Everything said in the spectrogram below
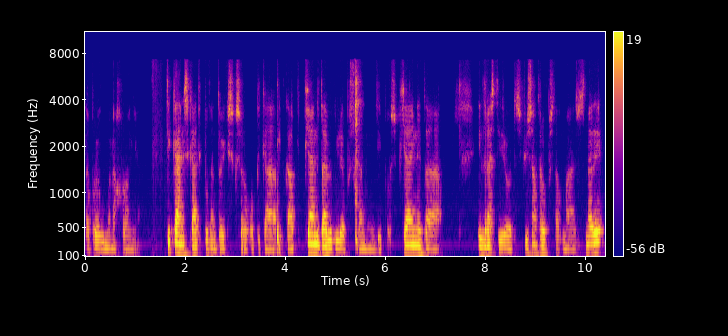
τα προηγούμενα χρόνια; Τι κάνεις κάτι που δεν το έχεις ξέρω εγώ πει κάπου; Ποια είναι τα βιβλία που σου κάνουν εντύπωση; Ποια είναι τα, οι δραστηριότητες. Ποιους ανθρώπους θαυμάζεις. Δηλαδή,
